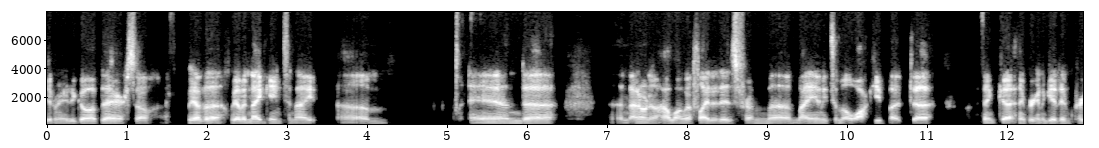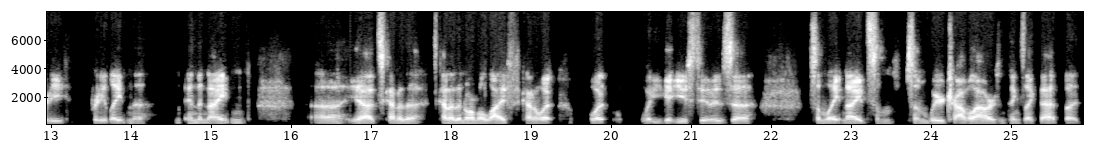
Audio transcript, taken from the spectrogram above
getting ready to go up there. So we have a we have a night game tonight. Um, and uh, and I don't know how long a flight it is from uh, Miami to Milwaukee, but uh, I think uh, I think we're gonna get in pretty pretty late in the in the night, and uh, yeah, it's kind of the it's kind of the normal life, kind of what what what you get used to is uh, some late nights, some some weird travel hours, and things like that. But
